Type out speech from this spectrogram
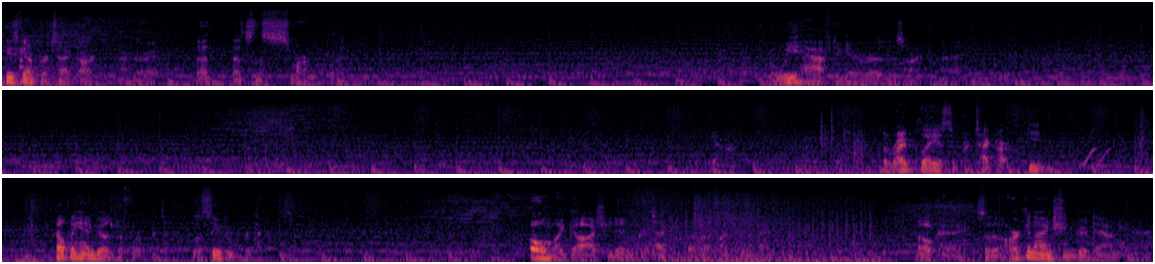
He's gonna protect Arcanine, right? That that's the smart play. But we have to get rid of this Arcanine. Right play is to protect our he helping hand goes before protect. Let's see if he protects. Oh my gosh, he didn't protect the Arcanine. Okay, so the Arcanine should go down here.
